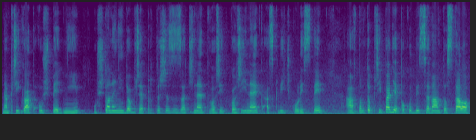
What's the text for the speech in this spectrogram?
například už pět dní, už to není dobře, protože se začne tvořit kořínek a z klíčku listy a v tomto případě, pokud by se vám to stalo,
